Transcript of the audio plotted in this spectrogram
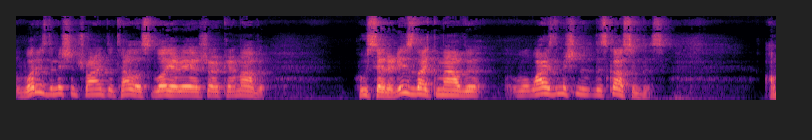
What is the mission trying to tell us, Lo Harei Ashur Karei Amav? Who said it is like Mav? Why is the mission discussing this? The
